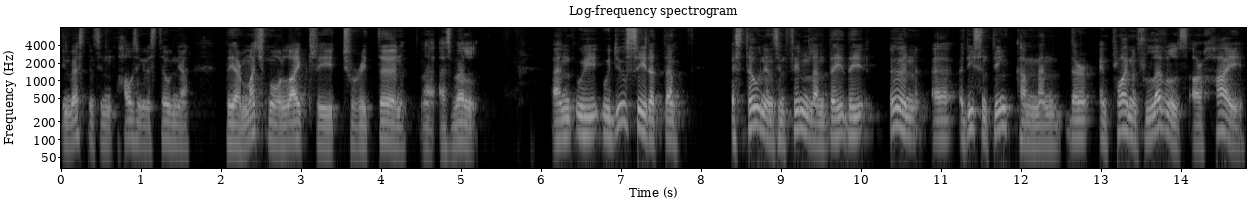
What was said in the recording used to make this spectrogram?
investments in housing in Estonia, they are much more likely to return uh, as well. And we, we do see that uh, Estonians in Finland, they, they earn a, a decent income and their employment levels are high,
